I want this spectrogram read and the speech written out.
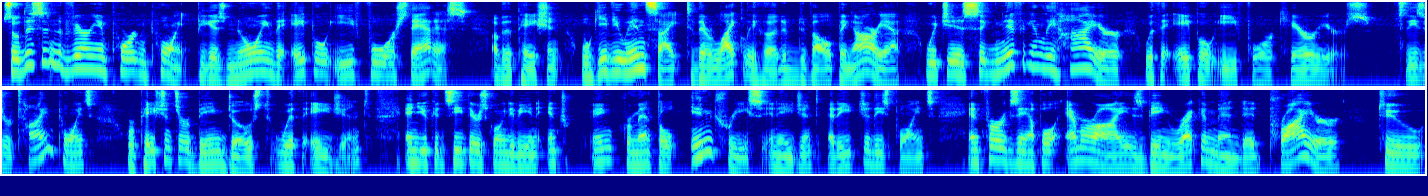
So, this is a very important point because knowing the ApoE4 status of the patient will give you insight to their likelihood of developing ARIA, which is significantly higher with the ApoE4 carriers. So these are time points where patients are being dosed with agent, and you can see there's going to be an incremental increase in agent at each of these points. And for example, MRI is being recommended prior to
